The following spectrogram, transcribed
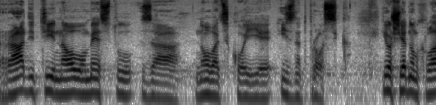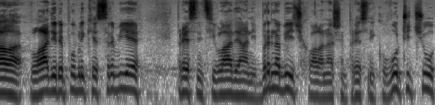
raditi na ovom mestu za novac koji je iznad prosjeka. Još jednom hvala vladi Republike Srbije, predsjednici vlade Ani Brnabić, hvala našem predsjedniku Vučiću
